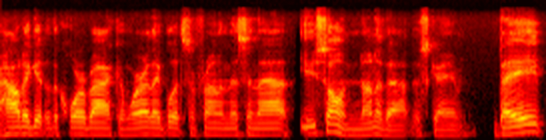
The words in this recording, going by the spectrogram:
how to get to the quarterback and where are they blitzing from and this and that. You saw none of that this game they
